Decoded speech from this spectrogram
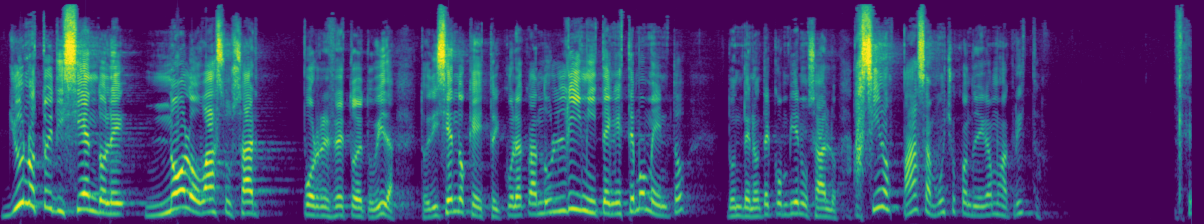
Yo no estoy diciéndole, no lo vas a usar por el resto de tu vida. Estoy diciendo que estoy colocando un límite en este momento donde no te conviene usarlo. Así nos pasa mucho cuando llegamos a Cristo.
